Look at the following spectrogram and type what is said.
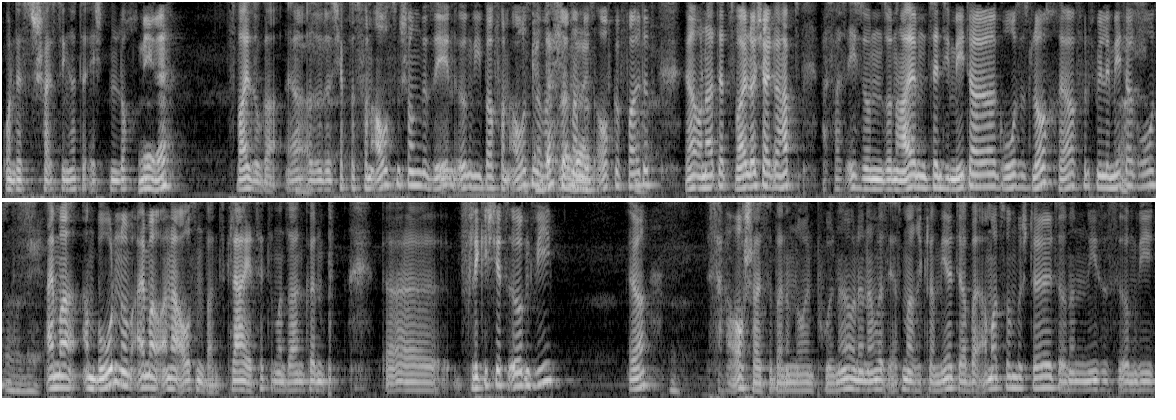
Und das Scheißding hatte echt ein Loch. Nee, ne? Zwei sogar. Ja, also das, ich habe das von außen schon gesehen. Irgendwie war von außen da was drin, haben das aufgefaltet. Ja, und dann hat er zwei Löcher gehabt. Was weiß ich, so ein, so einen halben Zentimeter großes Loch, ja, fünf Millimeter groß. oh nee. Einmal am Boden und einmal an der Außenwand. Klar, jetzt hätte man sagen können, pff, äh, flick ich jetzt irgendwie. Ja. Ist aber auch scheiße bei einem neuen Pool, ne? Und dann haben wir es erstmal reklamiert, ja, bei Amazon bestellt und dann hieß es irgendwie,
